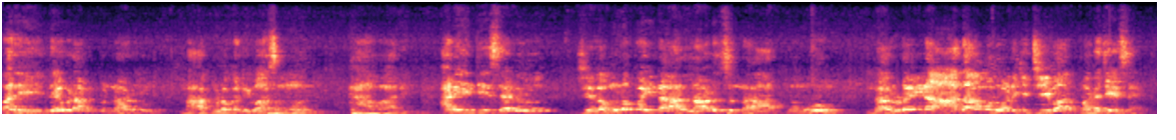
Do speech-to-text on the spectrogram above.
మరి దేవుడు అనుకున్నాడు నాకు కూడా ఒక నివాసము కావాలి. అని ఏం చేశాడు? జలముల పైన అల్లాడుచున్న ఆత్మను నరుడైన ఆదాములోనికి జీవాత్మగా చేశాడు.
